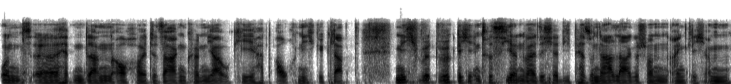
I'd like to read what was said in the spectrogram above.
und äh, hätten dann auch heute sagen können, ja, okay, hat auch nicht geklappt. Mich wird wirklich interessieren, weil sich ja die Personallage schon eigentlich am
